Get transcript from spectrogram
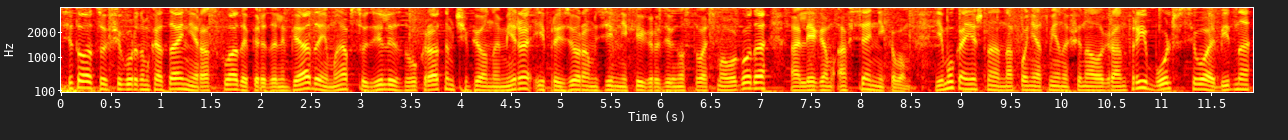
Ситуацию в фигурном катании, расклады перед Олимпиадой мы обсудили с двукратным чемпионом мира и призером зимних игр 98 года Олегом Овсянниковым. Ему, конечно, на фоне отмены финала Гран-при больше всего обидно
